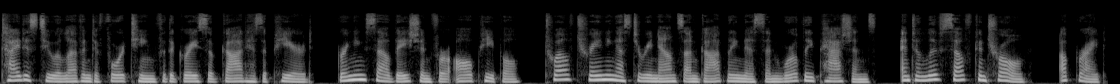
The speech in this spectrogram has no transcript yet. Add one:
Titus 2:11 14 For the grace of God has appeared, bringing salvation for all people, 12 training us to renounce ungodliness and worldly passions, and to live self-controlled, upright,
